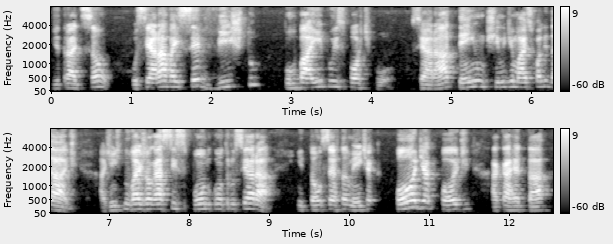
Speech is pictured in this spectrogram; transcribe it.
de tradição, o Ceará vai ser visto por Bahia e por esporte. Pô, o Ceará tem um time de mais qualidade. A gente não vai jogar se expondo contra o Ceará. Então, certamente, pode, pode acarretar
